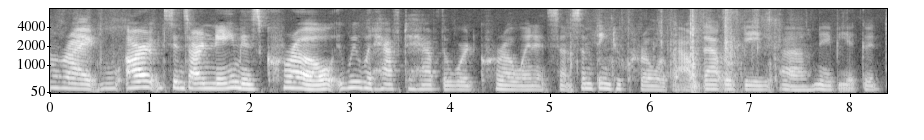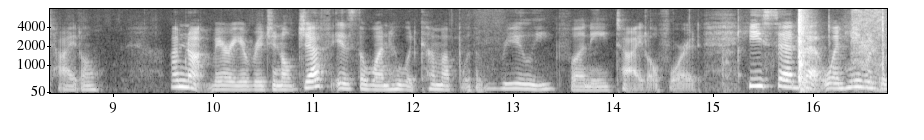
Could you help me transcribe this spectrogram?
All right. Our since our name is Crow, we would have to have the word crow in it. something to crow about. That would be uh, maybe a good title. I'm not very original. Jeff is the one who would come up with a really funny title for it. He said that when he was a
